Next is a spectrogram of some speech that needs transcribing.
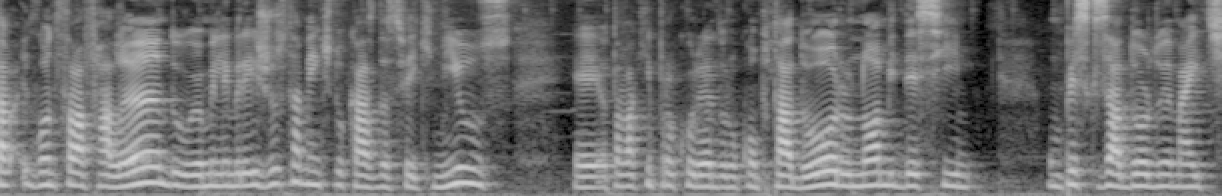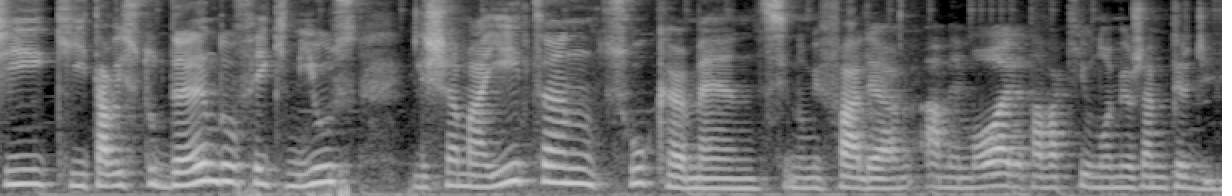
tava- enquanto estava falando, eu me lembrei justamente do caso das fake news É, eu tava aqui procurando no computador o nome desse um pesquisador do MIT que estava estudando fake news. Ele chama Ethan Zuckerman, se não me falha a memória. Tava aqui o nome, eu já me perdi.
